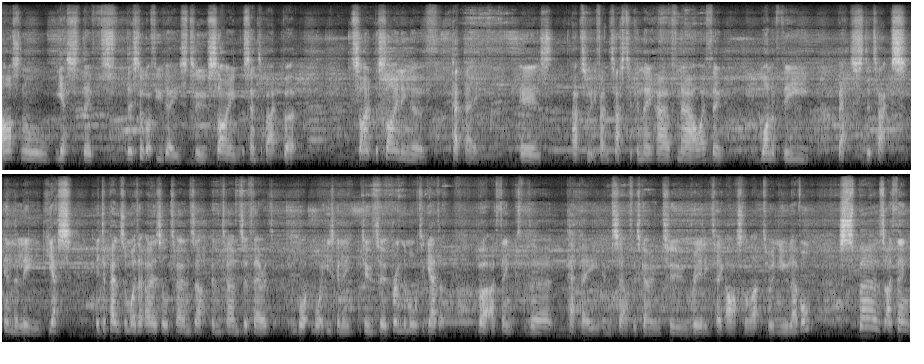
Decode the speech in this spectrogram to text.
Arsenal, yes, they've they've still got a few days to sign a centre back, but sign, the signing of Pepe is absolutely fantastic, and they have now, I think, one of the best attacks in the league. Yes, it depends on whether Özil turns up in terms of their what what he's going to do to bring them all together. But I think the Pepe himself is going to really take Arsenal up to a new level. Spurs, I think,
